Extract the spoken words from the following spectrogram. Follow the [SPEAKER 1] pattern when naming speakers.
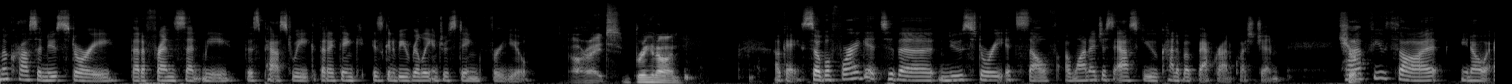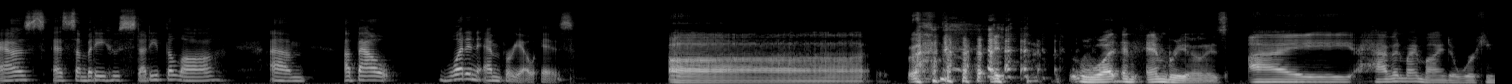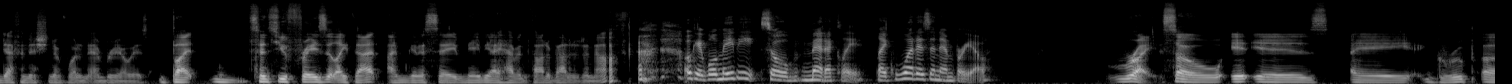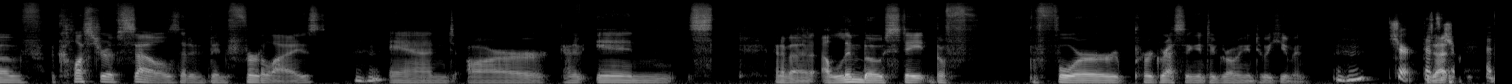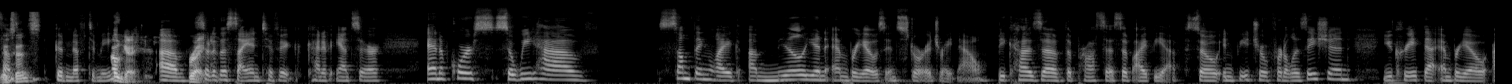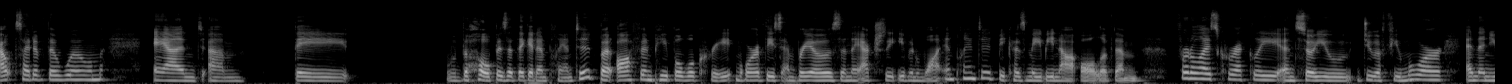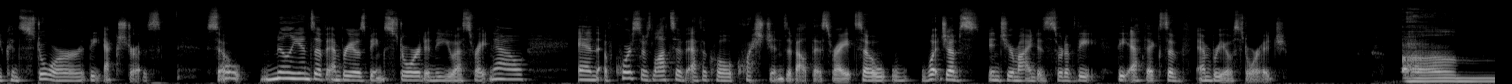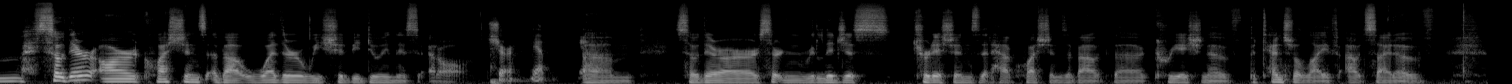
[SPEAKER 1] came across a news story that a friend sent me this past week that I think is going to be really interesting for you.
[SPEAKER 2] All right, bring it on.
[SPEAKER 1] Okay, so before I get to the news story itself, I want to just ask you kind of a background question. Sure. Have you thought, you know, as as somebody who studied the law, um, about what an embryo is?
[SPEAKER 2] Uh, what an embryo is. I have in my mind a working definition of what an embryo is, but since you phrased it like that, I'm going to say maybe I haven't thought about it enough.
[SPEAKER 1] okay, well, maybe so medically, like what is an embryo?
[SPEAKER 2] Right. So it is a group of a cluster of cells that have been fertilized mm-hmm. and are kind of in kind of a, a limbo state bef- before progressing into growing into a human.
[SPEAKER 1] Mm-hmm. Sure, that's
[SPEAKER 2] that,
[SPEAKER 1] that
[SPEAKER 2] sounds sense?
[SPEAKER 1] good enough to me.
[SPEAKER 2] Okay, um, right.
[SPEAKER 1] Sort of the scientific kind of answer, and of course, so we have something like a million embryos in storage right now because of the process of IVF. So, in vitro fertilization, you create that embryo outside of the womb, and um, they the hope is that they get implanted, but often people will create more of these embryos than they actually even want implanted because maybe not all of them fertilize correctly. And so you do a few more and then you can store the extras. So, millions of embryos being stored in the US right now. And of course, there's lots of ethical questions about this, right? So, what jumps into your mind is sort of the, the ethics of embryo storage?
[SPEAKER 2] Um, so there are questions about whether we should be doing this at all.
[SPEAKER 1] Sure. Yep.
[SPEAKER 2] Um, so there are certain religious traditions that have questions about the creation of potential life outside of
